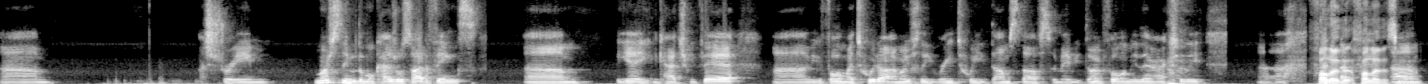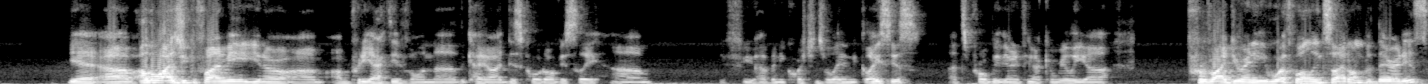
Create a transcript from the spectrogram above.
Um, I stream mostly the more casual side of things. Um, yeah, you can catch me there. Uh, you can follow my Twitter. I mostly retweet dumb stuff, so maybe don't follow me there actually. Uh, Follow the follow this um. Yeah. Um, otherwise, you can find me. You know, um, I'm pretty active on uh, the KI Discord. Obviously, um, if you have any questions relating to Glacius, that's probably the only thing I can really uh, provide you any worthwhile insight on. But there it is.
